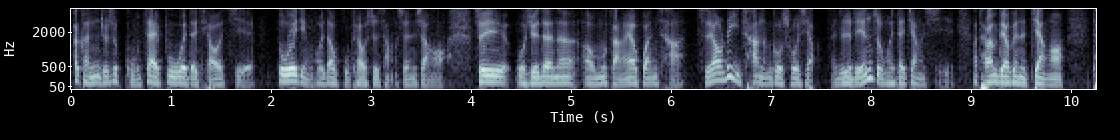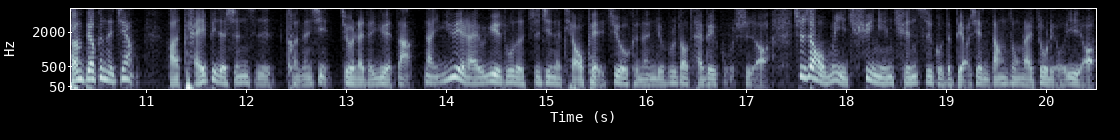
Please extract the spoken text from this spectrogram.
它可能就是股债部位的调节。多一点回到股票市场身上哦，所以我觉得呢，呃，我们反而要观察，只要利差能够缩小，那就是联准会再降息，那台湾不要跟着降哦，台湾不要跟着降啊，台币的升值可能性就会来得越大，那越来越多的资金的调配就有可能流入到台北股市哦。事实上，我们以去年权值股的表现当中来做留意哦，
